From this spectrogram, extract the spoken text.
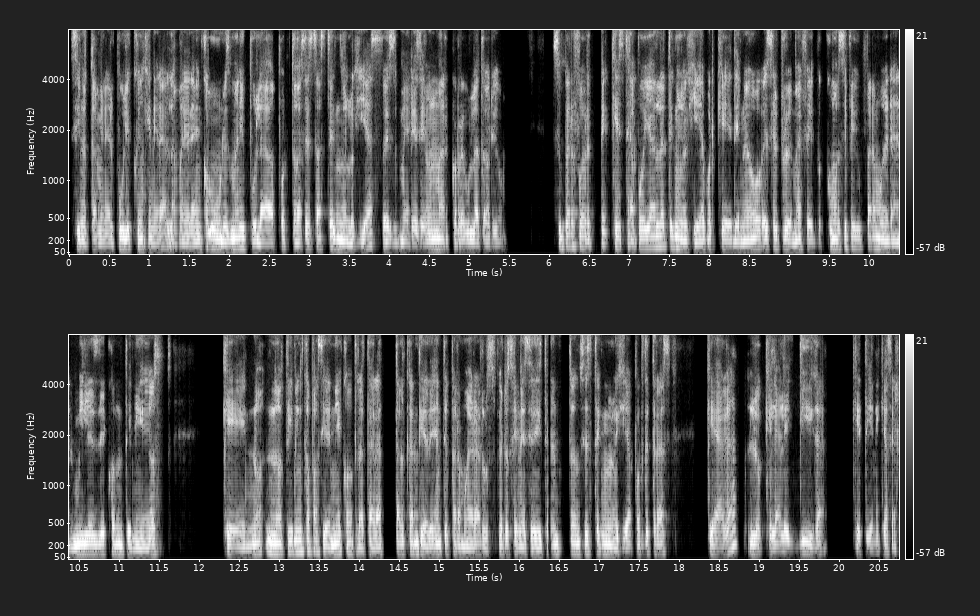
sino también al público en general. La manera en cómo uno es manipulado por todas estas tecnologías, pues merecen un marco regulatorio súper fuerte que esté apoyando la tecnología, porque de nuevo es el problema de Facebook. ¿Cómo hace Facebook para moderar miles de contenidos que no, no tienen capacidad ni de contratar a tal cantidad de gente para moderarlos, pero se necesita entonces tecnología por detrás que haga lo que la ley diga que tiene que hacer.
